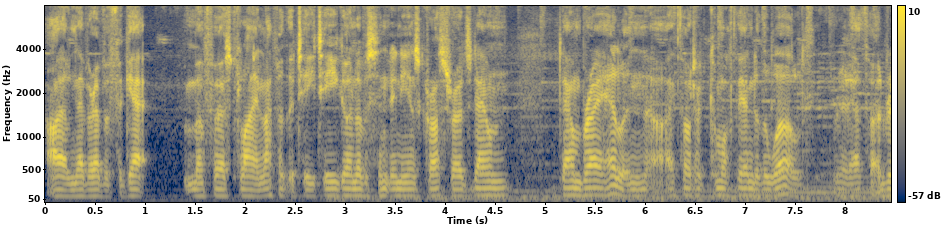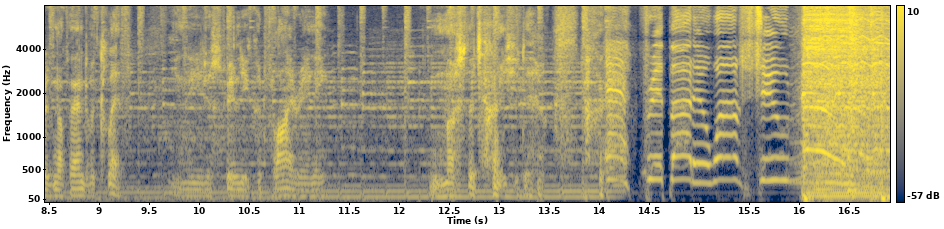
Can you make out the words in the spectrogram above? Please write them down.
I'll never ever forget my first flying lap at the TT, going over St Ninian's Crossroads down down Bray Hill, and I thought I'd come off the end of the world. Really, I thought I'd ridden off the end of a cliff. You know, you just feel you could fly, really. Most of the times you do. Everybody wants to know.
